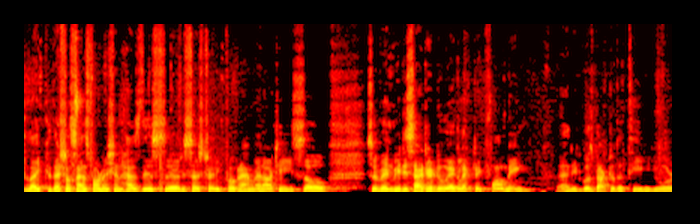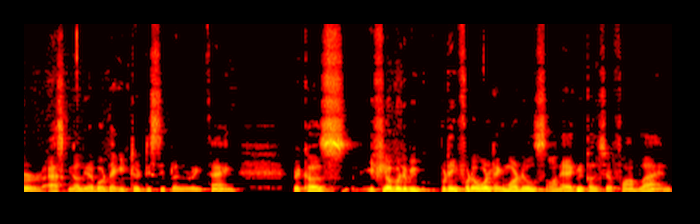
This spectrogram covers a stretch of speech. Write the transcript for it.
like National Science Foundation, has this uh, research training program, NRT. So, so when we decided to do aglectric farming, and it goes back to the theme you were asking earlier about the interdisciplinary thing. Because if you're going to be putting photovoltaic modules on agriculture farmland,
